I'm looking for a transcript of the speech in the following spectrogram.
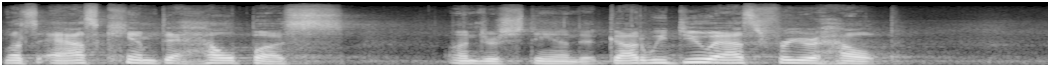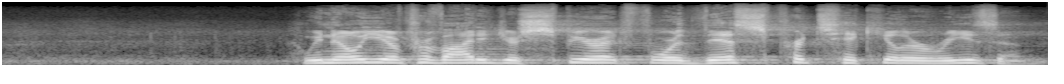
Let's ask Him to help us understand it. God, we do ask for your help. We know you have provided your Spirit for this particular reason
